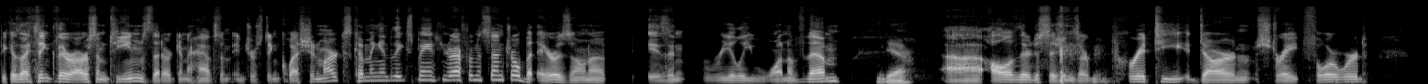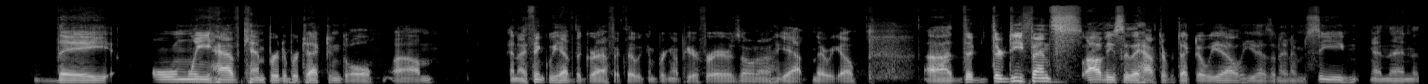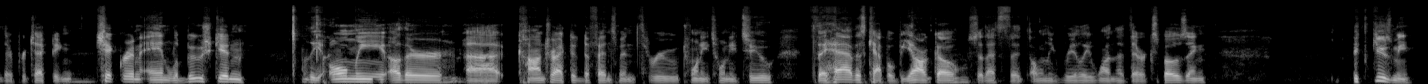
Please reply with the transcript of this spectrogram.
Because I think there are some teams that are going to have some interesting question marks coming into the expansion draft from the Central, but Arizona isn't really one of them. Yeah. Uh, all of their decisions are pretty darn straightforward. They only have Kemper to protect and goal. Um, and I think we have the graphic that we can bring up here for Arizona. Yeah, there we go. Uh, the, their defense, obviously, they have to protect OEL. He has an NMC, and then they're protecting Chychrun and Lyubushkin. The only other uh, contracted defenseman through 2022 they have is Capobianco, so that's the only really one that they're exposing. Excuse me.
